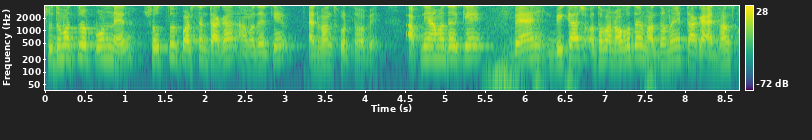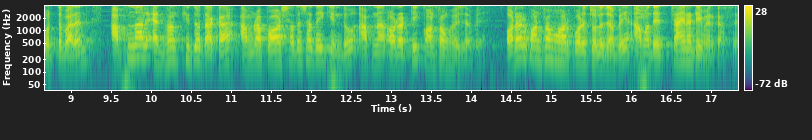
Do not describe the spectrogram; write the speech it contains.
শুধুমাত্র পণ্যের সত্তর পার্সেন্ট টাকা আমাদেরকে অ্যাডভান্স করতে হবে। আপনি আমাদেরকে ব্যাংক, বিকাশ অথবা নগদের মাধ্যমে টাকা অ্যাডভান্স করতে পারেন। আপনার অ্যাডভান্সকৃত টাকা আমরা পাওয়ার সাথে সাথেই কিন্তু আপনার অর্ডারটি কনফার্ম হয়ে যাবে। অর্ডার কনফার্ম হওয়ার পরে চলে যাবে আমাদের চায়না টিমের কাছে।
